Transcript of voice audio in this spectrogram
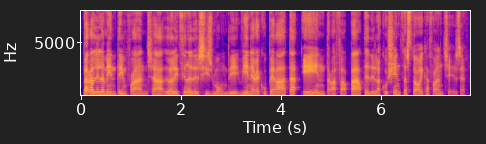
Parallelamente in Francia la lezione del Sismondi viene recuperata e entra a far parte della coscienza storica francese.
